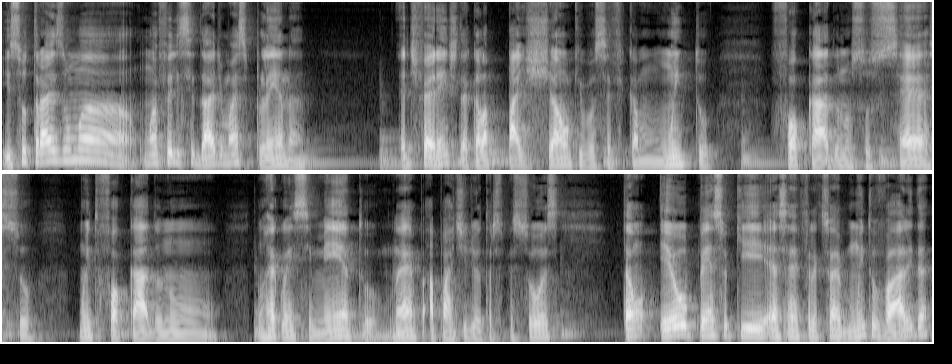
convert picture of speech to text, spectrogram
isso traz uma, uma felicidade mais plena. É diferente daquela paixão que você fica muito focado no sucesso, muito focado no, no reconhecimento né, a partir de outras pessoas. Então, eu penso que essa reflexão é muito válida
